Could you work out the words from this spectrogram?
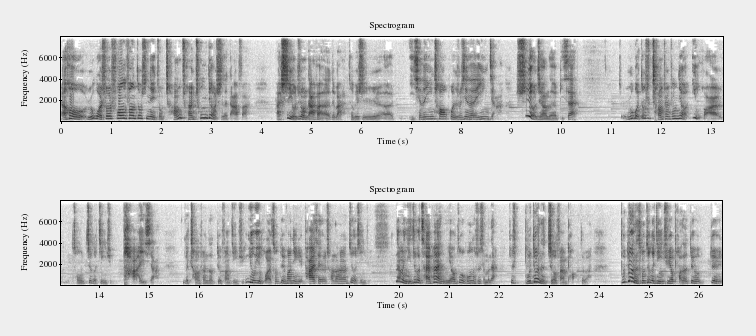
然后如果说双方都是那种长传冲吊式的打法，啊，是有这种打法的，对吧？特别是呃以前的英超或者说现在的英甲是有这样的比赛。如果都是长传冲吊，一会儿从这个进去，啪一下。一个长传到对方禁区，又一会儿从对方进去啪一下又长传到这个禁区，那么你这个裁判你要做工的是什么呢？就是不断的折返跑，对吧？不断的从这个禁区要跑到对对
